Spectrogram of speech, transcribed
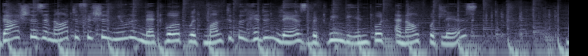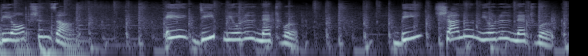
Dash is an artificial neural network with multiple hidden layers between the input and output layers. The options are A. Deep neural network B. Shallow neural network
